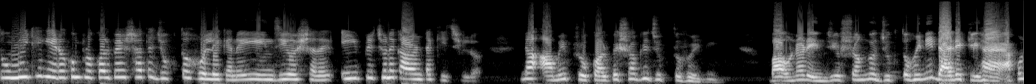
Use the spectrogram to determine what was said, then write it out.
তুমি ঠিক এরকম প্রকল্পের সাথে যুক্ত হলে কেন? এই এনজিওর সাথে, এই পিছনে কারণটা কি ছিল? না, আমি প্রকল্পের সঙ্গে যুক্ত হইনি বা ওনার এনজিওর সঙ্গে যুক্ত হইনি ডাইরেক্টলি হ্যাঁ এখন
